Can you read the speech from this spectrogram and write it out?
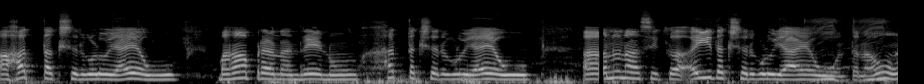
ಆ ಹತ್ತು ಅಕ್ಷರಗಳು ಯಾವ್ಯಾವು? ಮಹಾಪ್ರಾಣ ಏನು? ಹತ್ತು ಅಕ್ಷರಗಳು ಯಾವ್ಯಾವು ಅನುನಾಸಿಕ ಐದು ಅಕ್ಷರಗಳು ಯಾವ್ಯಾವು ಅಂತ ನಾವು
